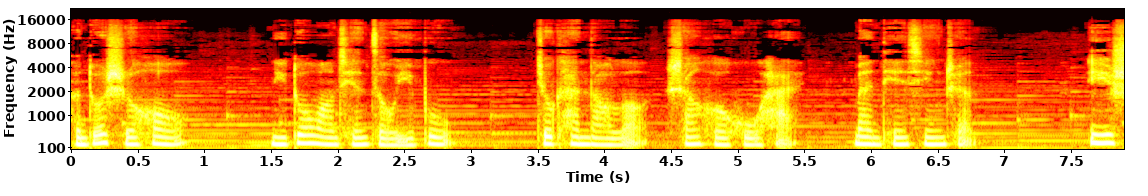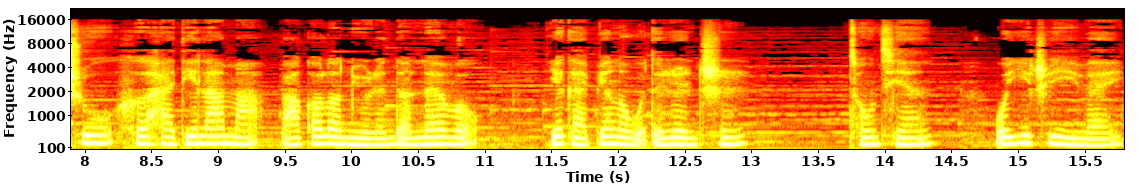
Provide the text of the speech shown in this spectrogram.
很多时候，你多往前走一步，就看到了山河湖海、漫天星辰。一书和海蒂拉玛拔高了女人的 level，也改变了我的认知。从前，我一直以为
